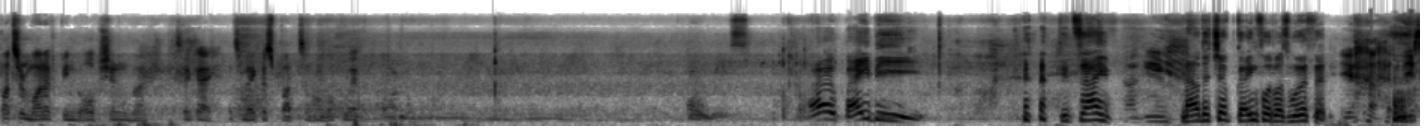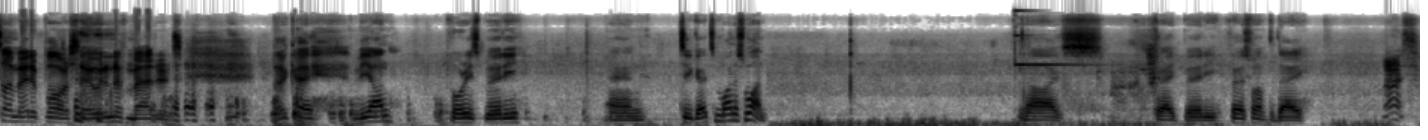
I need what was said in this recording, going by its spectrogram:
putter might have been the option but it's okay let's make this putt and we'll walk away. Oh yes. Oh baby! Good save. Okay. Now the chip going for it was worth it. Yeah, at least I made a par, so it wouldn't have mattered. Okay, Vian for his birdie, and to go to minus one. Nice, great birdie. First one of the day Nice.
